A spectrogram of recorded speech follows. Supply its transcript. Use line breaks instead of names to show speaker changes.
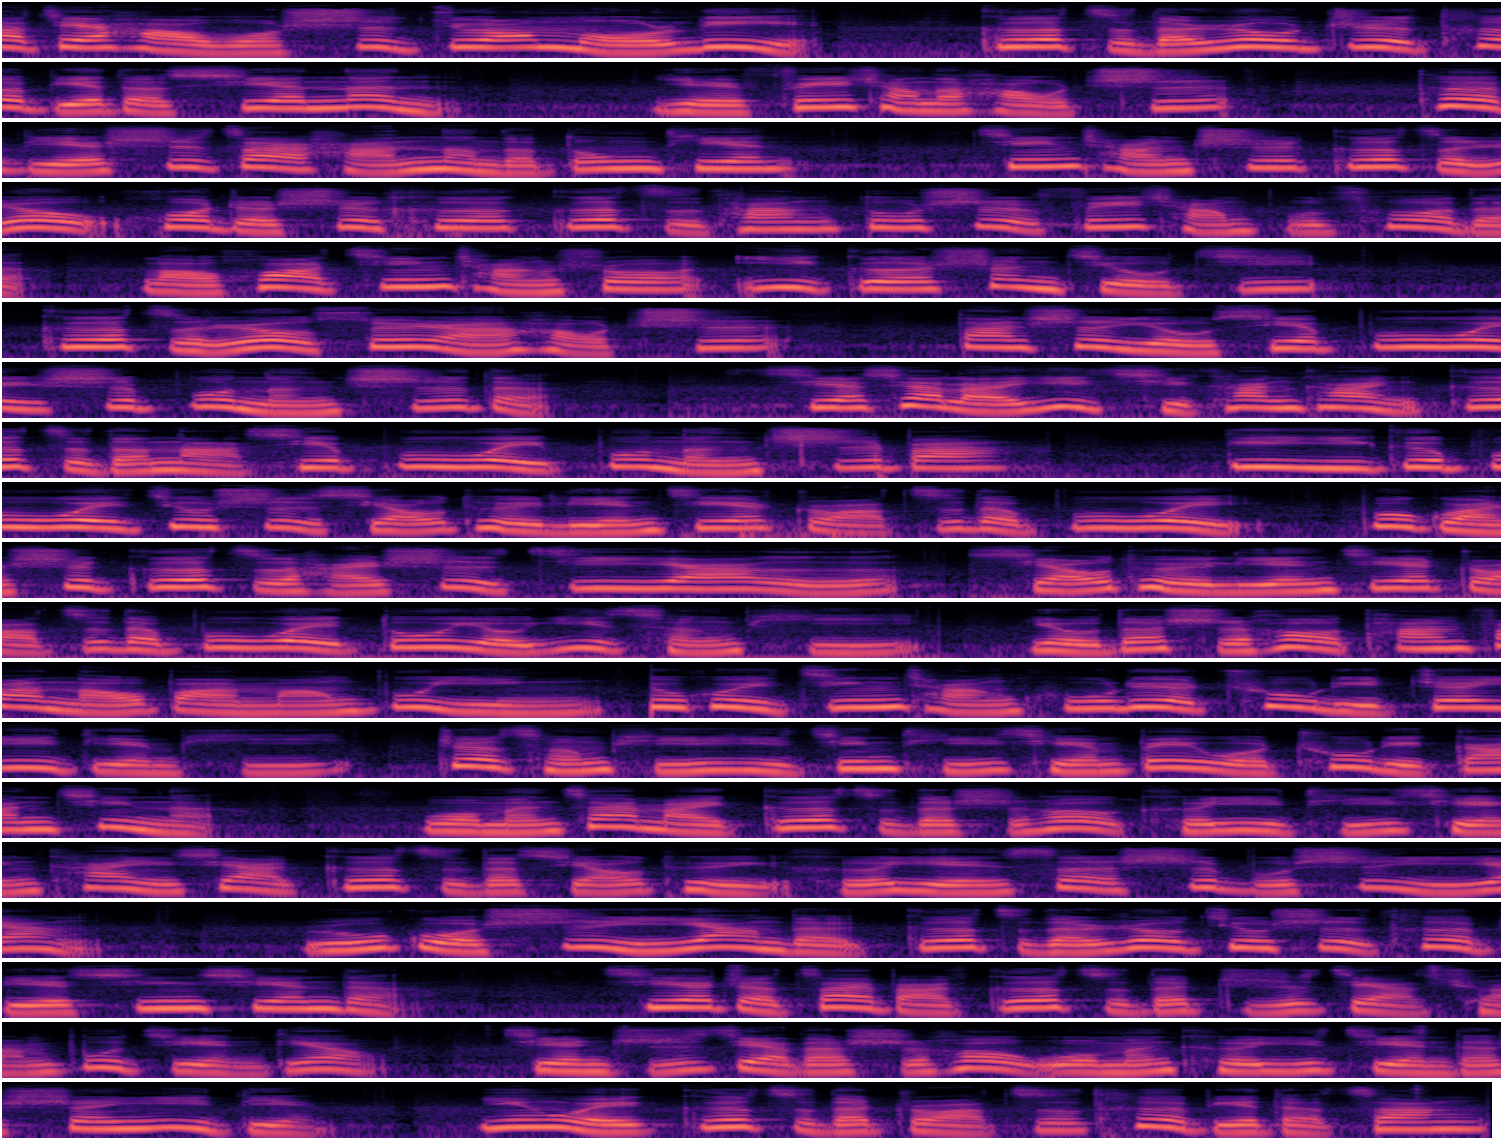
大家好，我是庄魔力。鸽子的肉质特别的鲜嫩，也非常的好吃，特别是在寒冷的冬天，经常吃鸽子肉或者是喝鸽子汤都是非常不错的。老话经常说“一鸽胜九鸡”，鸽子肉虽然好吃，但是有些部位是不能吃的。接下来一起看看鸽子的哪些部位不能吃吧。第一个部位就是小腿连接爪子的部位，不管是鸽子还是鸡、鸭、鹅，小腿连接爪子的部位都有一层皮。有的时候摊贩老板忙不赢，就会经常忽略处理这一点皮。这层皮已经提前被我处理干净了。我们在买鸽子的时候，可以提前看一下鸽子的小腿和颜色是不是一样。如果是一样的，鸽子的肉就是特别新鲜的。接着再把鸽子的指甲全部剪掉。剪指甲的时候，我们可以剪得深一点，因为鸽子的爪子特别的脏。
